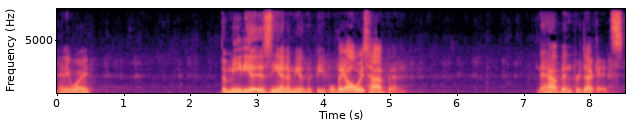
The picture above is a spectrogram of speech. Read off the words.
Anyway, the media is the enemy of the people. They always have been. They have been for decades.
